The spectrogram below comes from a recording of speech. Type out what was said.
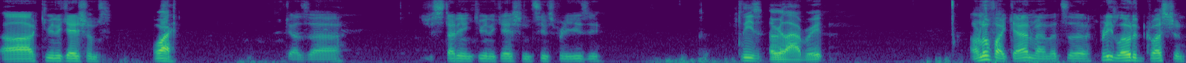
Uh, communications, Why? because uh, just studying communication seems pretty easy. Please elaborate. I don't know if I can, man. That's a pretty loaded question.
